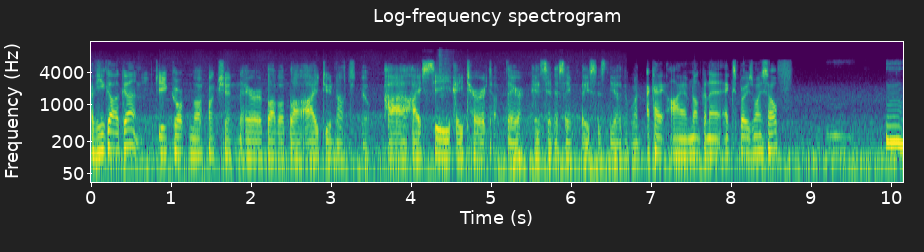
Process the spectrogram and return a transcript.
Have you got a gun? Corp malfunction error. Blah blah blah. I do not know. Uh, I see a turret up there. It's in the same place as the other one. Okay, I am not going to expose myself. Hmm.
